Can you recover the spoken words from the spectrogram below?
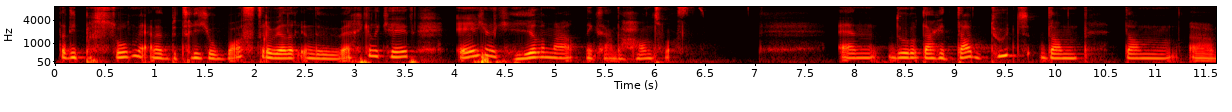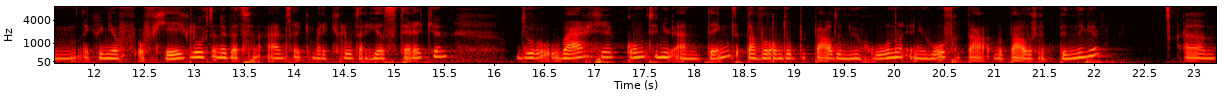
dat die persoon mij aan het bedriegen was, terwijl er in de werkelijkheid eigenlijk helemaal niks aan de hand was. En doordat je dat doet, dan, dan um, ik weet niet of, of jij gelooft in de wet van aantrekking, maar ik geloof daar heel sterk in. Door waar je continu aan denkt, dat vormt ook bepaalde neuronen in je hoofd, bepaalde verbindingen. Um,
